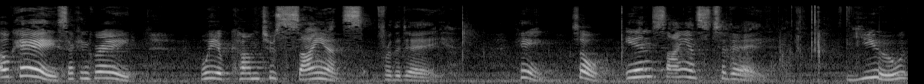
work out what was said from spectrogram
Okay, second grade. We have come to science for the day. Okay, so in science today, you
